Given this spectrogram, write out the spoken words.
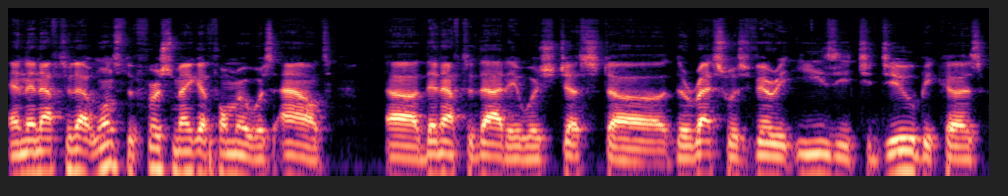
and then after that, once the first Megaformer was out, uh, then after that, it was just uh, the rest was very easy to do because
